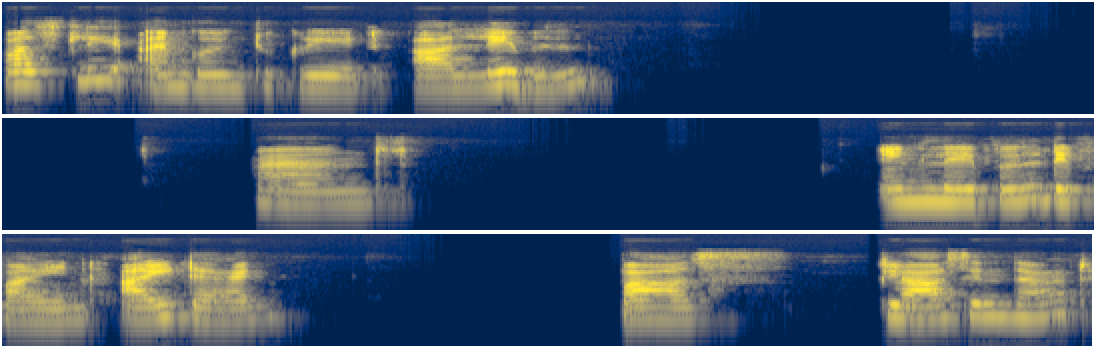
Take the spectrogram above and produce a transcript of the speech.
Firstly I'm going to create a label and in label define i tag pass class in that.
